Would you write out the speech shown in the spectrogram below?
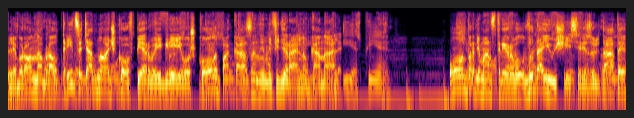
Леброн набрал 31 очко в первой игре его школы, показанной на федеральном канале. Он продемонстрировал выдающиеся результаты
